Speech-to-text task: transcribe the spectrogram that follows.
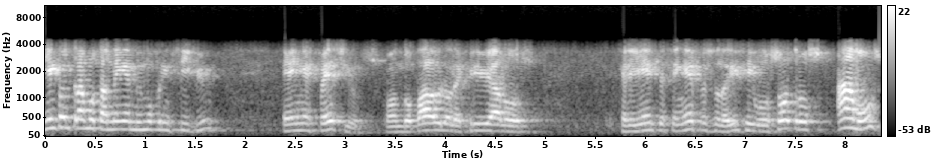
Y encontramos también el mismo principio en Efesios, cuando Pablo le escribe a los creyentes en Éfeso, le dice, y vosotros amos,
